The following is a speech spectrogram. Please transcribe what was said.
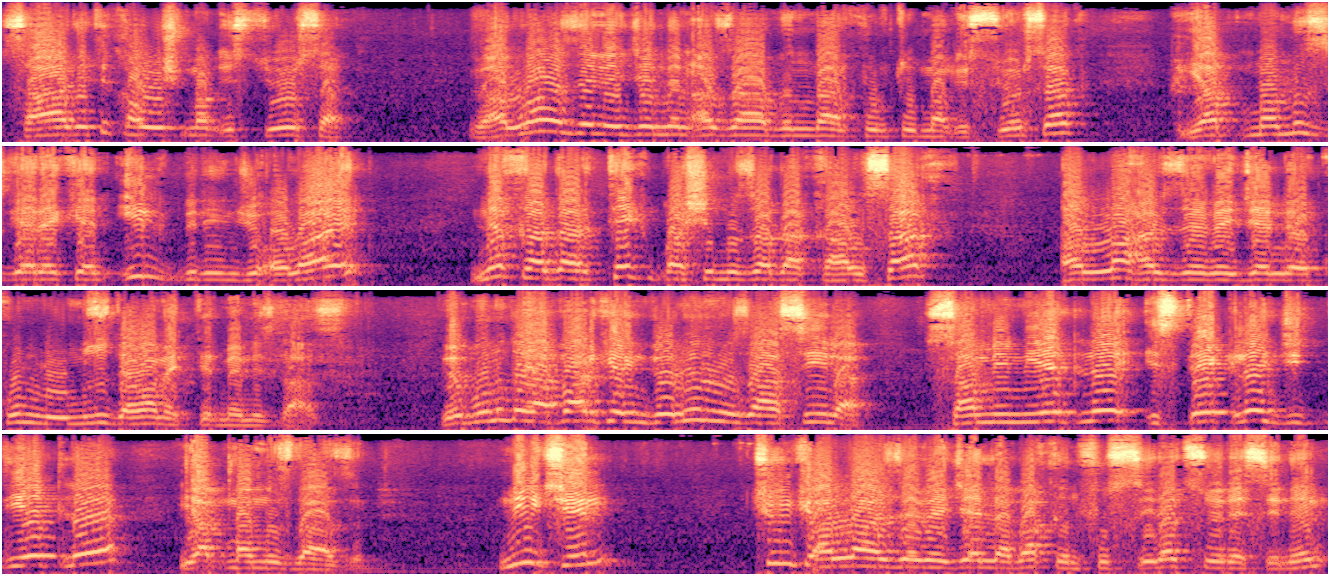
saadeti kavuşmak istiyorsak ve Allah Azze ve Celle'nin azabından kurtulmak istiyorsak, yapmamız gereken ilk birinci olay, ne kadar tek başımıza da kalsak, Allah Azze ve Celle kulluğumuzu devam ettirmemiz lazım. Ve bunu da yaparken gönül rızasıyla, samimiyetle, istekle, ciddiyetle yapmamız lazım. Niçin? Çünkü Allah Azze ve Celle bakın Fussilet suresinin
